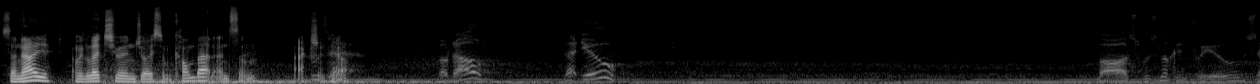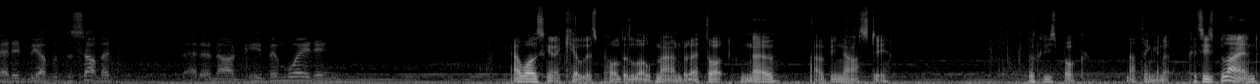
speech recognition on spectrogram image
So now you, I'm going to let you enjoy some combat and some action here. Rodulf? That you? Boss was looking for you, said he'd be up at the summit. Better not keep him waiting. I was going to kill this poor little old man, but I thought, no, that would be nasty. Look at his book. Nothing in it, because he's blind.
